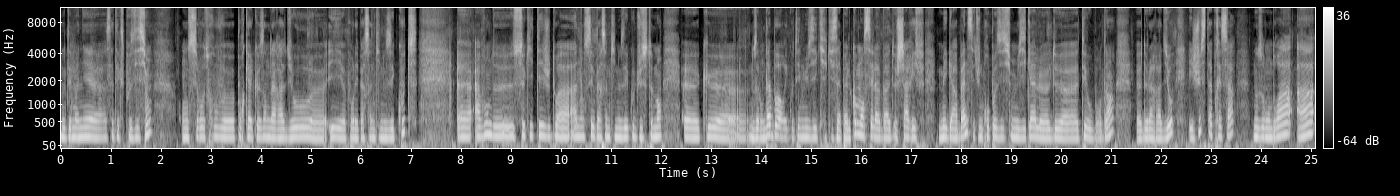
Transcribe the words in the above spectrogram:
nous témoigner cette exposition. On s'y retrouve euh, pour quelques-uns de la radio euh, et pour les personnes qui nous écoutent. Euh, avant de se quitter, je dois annoncer aux personnes qui nous écoutent justement que nous allons d'abord écouter une musique qui s'appelle Commencer là-bas de Sharif Megarban. C'est une proposition musicale de Théo Bourdin. Euh, de la radio. Et juste après ça, nous aurons droit à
